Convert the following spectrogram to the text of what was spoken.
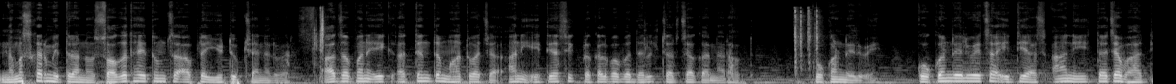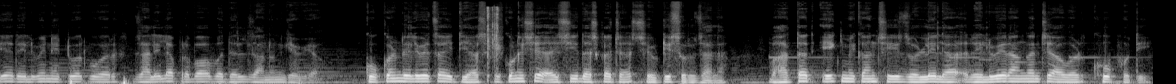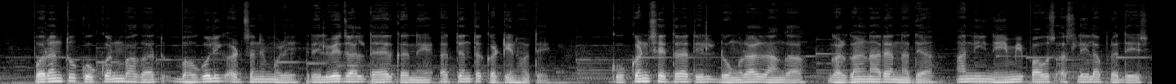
नमस्कार मित्रांनो स्वागत आहे तुमचं आपल्या यूट्यूब चॅनलवर आज आपण एक अत्यंत महत्त्वाच्या आणि ऐतिहासिक प्रकल्पाबद्दल चर्चा करणार आहोत. कोकण रेल्वे. कोकण रेल्वेचा इतिहास आणि त्याच्या भारतीय रेल्वे नेटवर्कवर झालेल्या प्रभावाबद्दल जाणून घेऊया. कोकण रेल्वेचा इतिहास एकोणीसशे ऐंशी दशकाच्या शेवटी सुरू झाला. भारतात एकमेकांशी जोडलेल्या रेल्वे रांगांची आवड खूप होती. परंतु कोकण भागात भौगोलिक अडचणीमुळे रेल्वे जाल तयार करणे अत्यंत कठीण होते. कोकण क्षेत्रातील डोंगराळ रांगा गळगळणाऱ्या नद्या आणि नेहमी पाऊस असलेला प्रदेश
